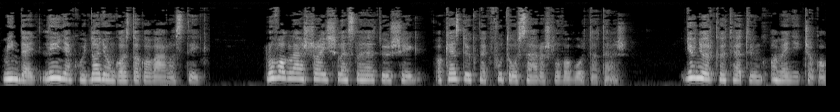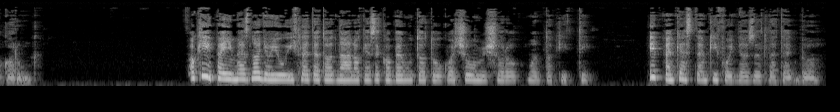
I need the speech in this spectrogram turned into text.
Mindegy, lényeg, hogy nagyon gazdag a választék. Lovaglásra is lesz lehetőség, a kezdőknek futószáras lovagoltatás. Gyönyörködhetünk, amennyit csak akarunk. A képeimhez nagyon jó ihletet adnának ezek a bemutatók vagy showműsorok, mondta Kitti. Éppen kezdtem kifogyni az ötletekből.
